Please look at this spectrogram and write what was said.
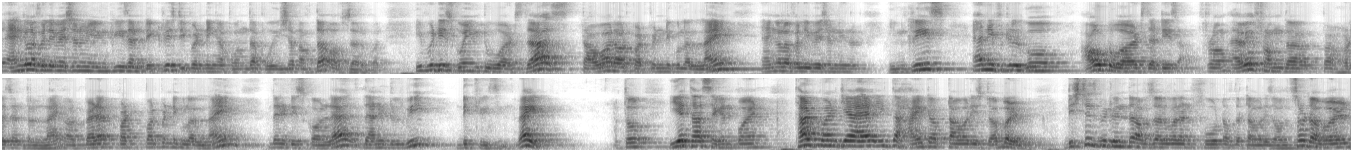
the angle of elevation will increase and decrease depending upon the position of the observer if it is going towards the tower और perpendicular line angle of elevation increase and if it will go outwards that is from away from the horizontal line or perpendicular line then it is called as then it will be decreasing right तो ये था सेकंड पॉइंट थर्ड पॉइंट क्या है if the height of tower is doubled distance between the observer and foot of the tower is also doubled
